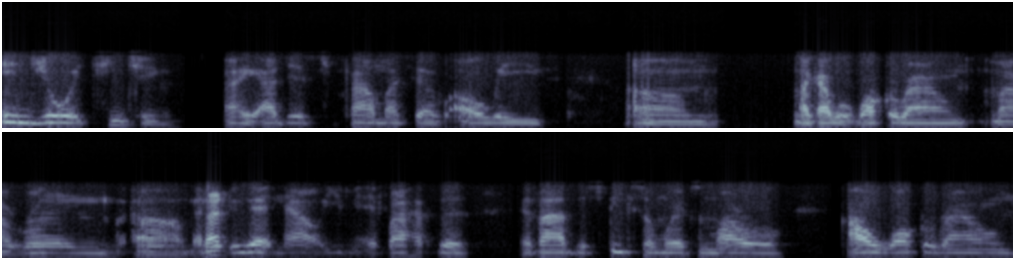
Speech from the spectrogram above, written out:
enjoy teaching. I I just found myself always um like I would walk around my room um and I do that now even if I have to if I have to speak somewhere tomorrow I'll walk around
